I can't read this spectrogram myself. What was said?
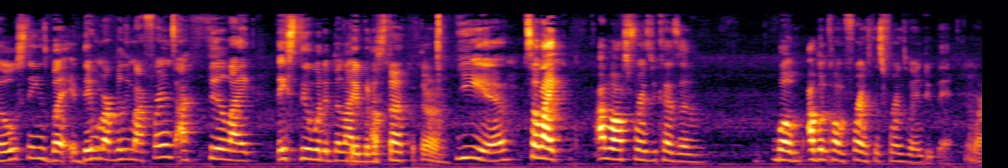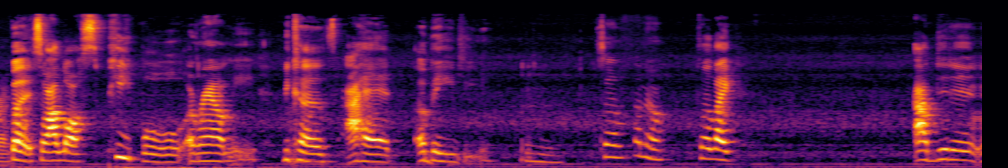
those things. But if they were my, really my friends, I feel like they still would have been they like, would have oh, stuck with her. yeah. So like I lost friends because of, well, I wouldn't call them friends because friends wouldn't do that. Right. But so I lost people around me because I had a baby. Mhm. So I know. So like, I didn't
